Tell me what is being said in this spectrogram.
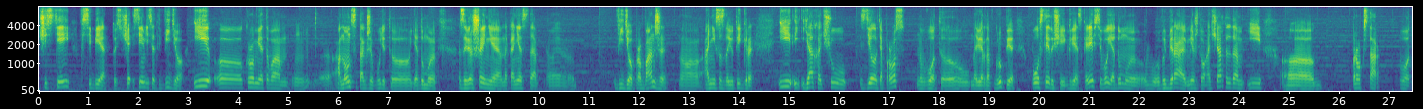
частей в себе, то есть 70 видео. И э, кроме этого э, анонса также будет, э, я думаю, завершение, наконец-то, э, видео про банжи. Э, они создают игры. И я хочу сделать опрос, ну вот, э, наверное, в группе по следующей игре. Скорее всего, я думаю, выбираю между Uncharted и э, Rockstar. Вот.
